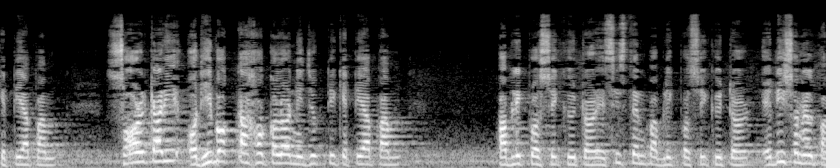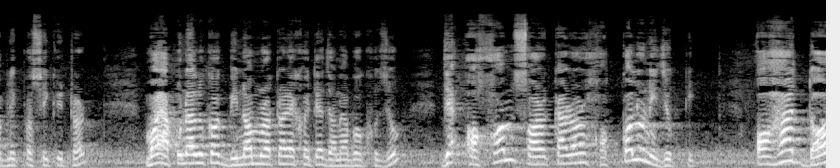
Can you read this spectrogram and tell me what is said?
কেতিয়া পাম? চৰকাৰী অধিবক্তাসকলৰ নিযুক্তি কেতিয়া পাম? Public prosecutor assistant public prosecutor additional public prosecutor মই আপোনালোকক বিনম্ৰতাৰে সৈতে জনাব খোজো যে অসম চৰকাৰৰ সকলো নিযুক্তি অহা দহ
